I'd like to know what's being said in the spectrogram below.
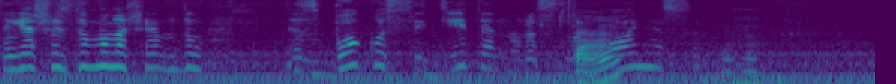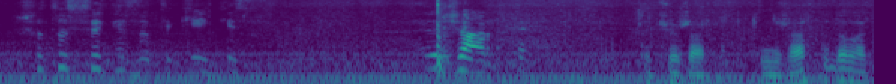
Та я щось думала, що я буду збоку сидіти на розслабоні. собі. Угу. Що то сьогодні за такі якісь жарти? Та що жарти? Не жарти далеко.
